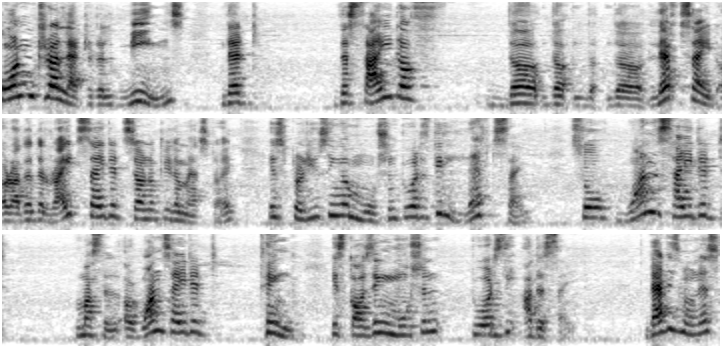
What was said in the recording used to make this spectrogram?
Contralateral means that the side of the, the, the, the left side or rather the right sided sternocleidomastoid is producing a motion towards the left side. So one sided muscle or one sided thing is causing motion towards the other side. That is known as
